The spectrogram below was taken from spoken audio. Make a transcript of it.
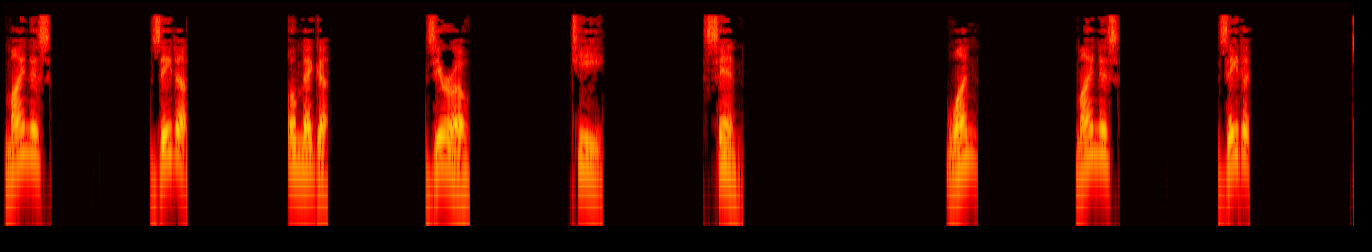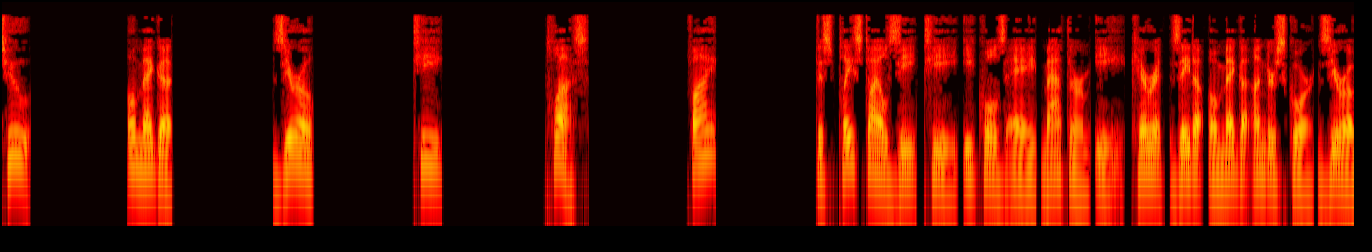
minus zeta omega 0 t sin. 1 minus zeta 2 omega 0 t plus phi display style z t equals a mathrm e caret zeta omega underscore 0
